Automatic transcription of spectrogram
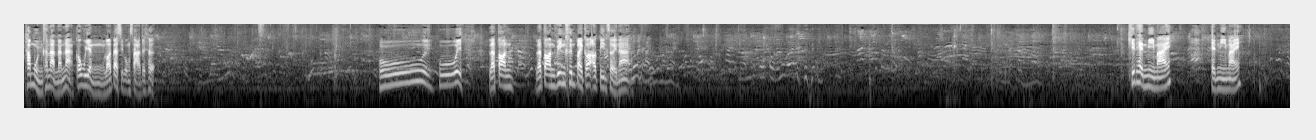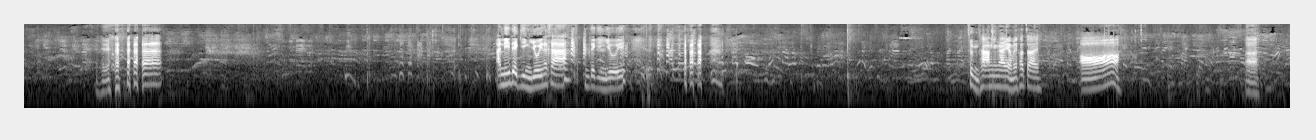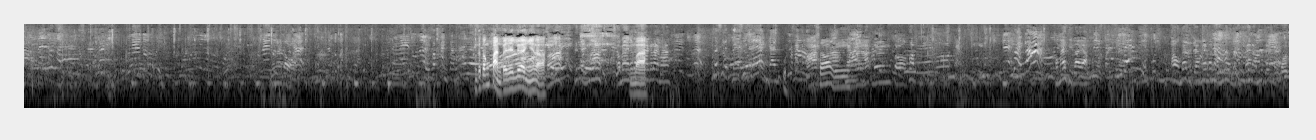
ถ้าหมุนขนาดนั้นน่ะ ก็เหวี่ยงร้อยแปดสิบองศาไปเถอะ หูยหูยแล้วตอนแล้วตอนวิ่งขึ้นไปก็เอาตีนเสยหน้า คิดเห็นหมีไหม เห็นหมีไหม อันนี้เด็กหญิงยุ้ยนะคะ เด็กหญิงยุ้ยถึงทางยังไงอะไม่เข้าใจ อ๋อ อ่ามันก็ต้องปั่นไปเรื่อยๆอย่างนี้เหรอ มา sorry ของแม่สีอะไรอะเอ้าแม่สีแดงแม่ก็นำลูกแม่นำลูกได้ไงวะ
